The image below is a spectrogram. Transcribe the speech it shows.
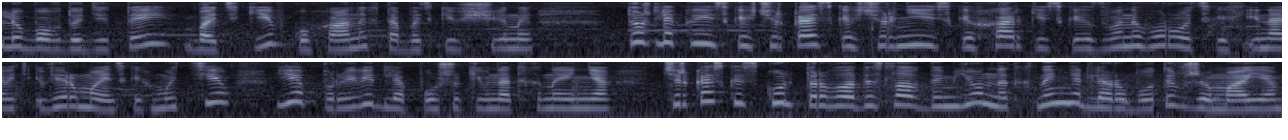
Любов до дітей, батьків, коханих та батьківщини. Тож для київських, черкаських, чернігівських, харківських, звенигородських і навіть вірменських митців є привід для пошуків натхнення. Черкаський скульптор Владислав Дем'йон натхнення для роботи вже має.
